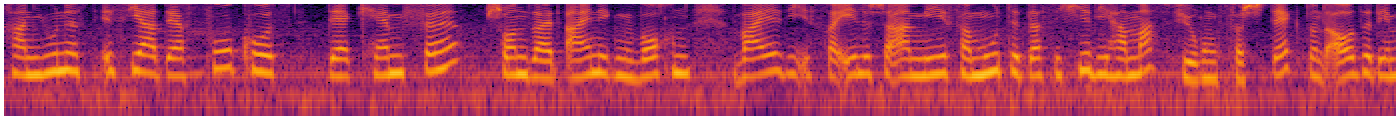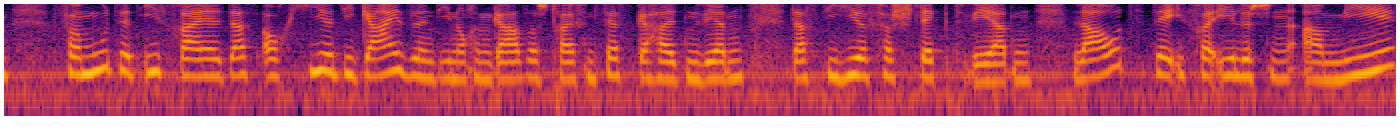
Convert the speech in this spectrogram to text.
Khan Yunis ist ja der Fokus der Kämpfe schon seit einigen Wochen, weil die israelische Armee vermutet, dass sich hier die Hamas-Führung versteckt und außerdem vermutet Israel, dass auch hier die Geiseln, die noch im Gazastreifen festgehalten werden, dass die hier versteckt entdeckt werden. Laut der israelischen Armee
